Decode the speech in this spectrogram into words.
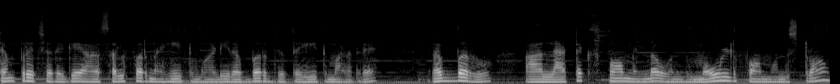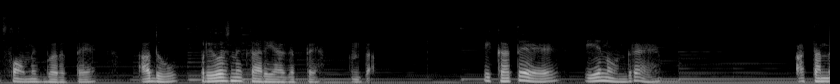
ಟೆಂಪ್ರೇಚರಿಗೆ ಆ ಸಲ್ಫರ್ನ ಹೀಟ್ ಮಾಡಿ ರಬ್ಬರ್ ಜೊತೆ ಹೀಟ್ ಮಾಡಿದ್ರೆ ರಬ್ಬರು ಆ ಲ್ಯಾಟೆಕ್ಸ್ ಫಾರ್ಮಿಂದ ಒಂದು ಮೌಲ್ಡ್ ಫಾರ್ಮ್ ಒಂದು ಸ್ಟ್ರಾಂಗ್ ಫಾರ್ಮಿಗೆ ಬರುತ್ತೆ. ಅದು ಪ್ರಯೋಜನಕಾರಿಯಾಗತ್ತೆ ಅಂತ. ಈ ಕತೆ ಏನು ಅಂದರೆ ತನ್ನ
